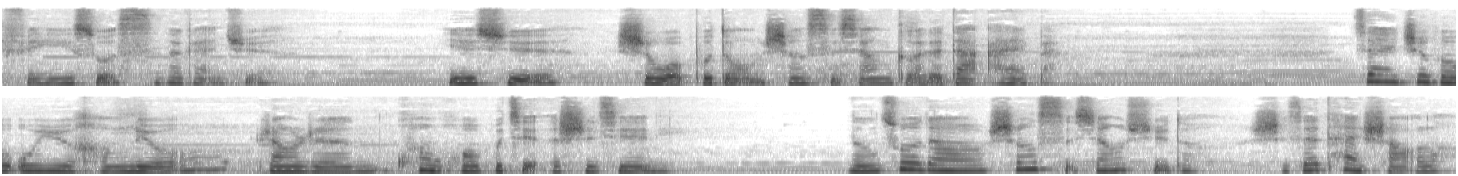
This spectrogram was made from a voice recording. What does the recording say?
匪夷所思的感觉。也许是我不懂生死相隔的大爱吧。在这个物欲横流、让人困惑不解的世界里。能做到生死相许的实在太少了，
